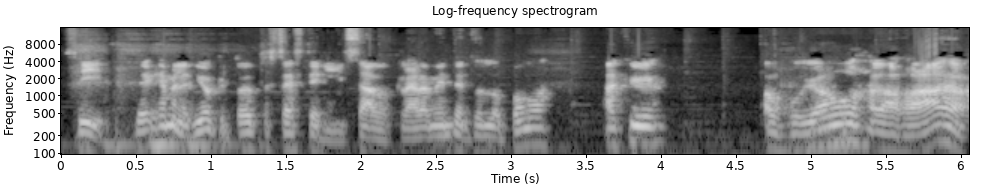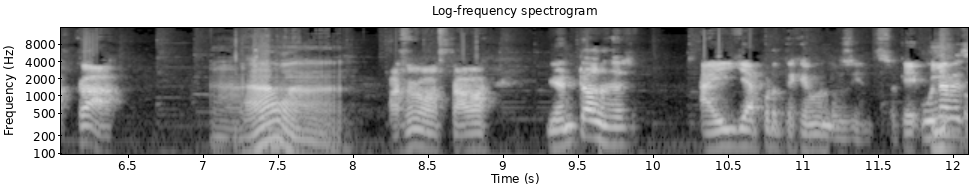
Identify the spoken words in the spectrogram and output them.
Sí, déjeme les digo que todo esto está esterilizado, claramente. Entonces lo pongo aquí, apoyamos a las baladas acá. Ah. estaba. Y entonces ahí ya protegemos los dientes, ¿ok? Una vez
